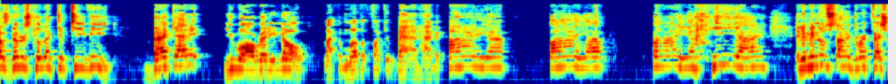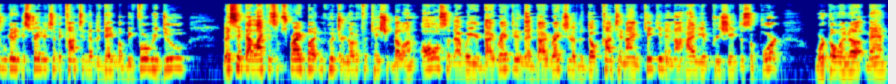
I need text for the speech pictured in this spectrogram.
Buenos Gunners Collective TV. Back at it, you already know. Like a motherfucking bad habit. Bye, bye, bye, In a minute, in direct fashion, we're going to get straight into the content of the day. But before we do, let's hit that like and subscribe button. Put your notification bell on all so that way you're directed in the direction of the dope content I am kicking. And I highly appreciate the support. We're going up, man.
